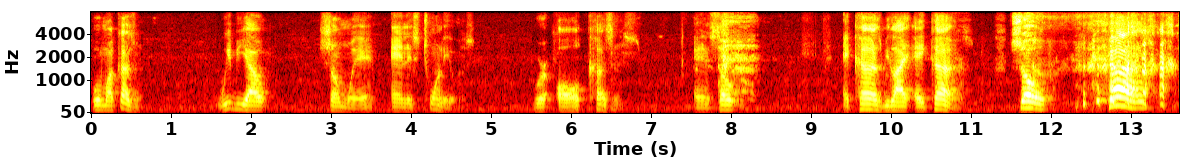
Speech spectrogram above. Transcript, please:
with my cousin. We be out somewhere and it's twenty of us. We're all cousins, and so and cuz be like, "Hey, cuz." So, cuz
